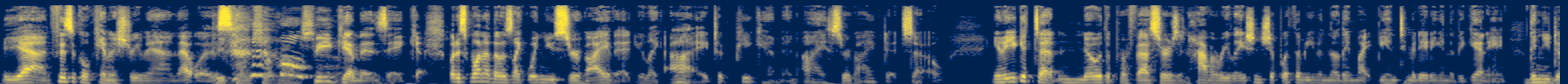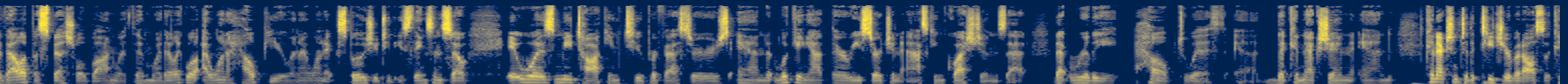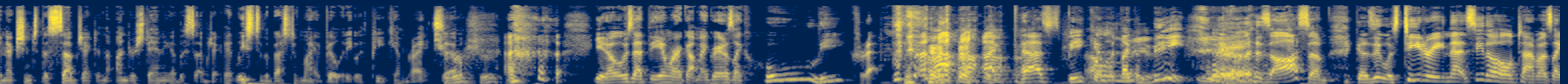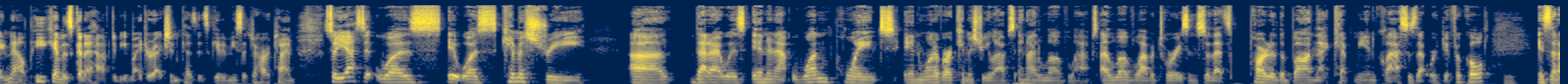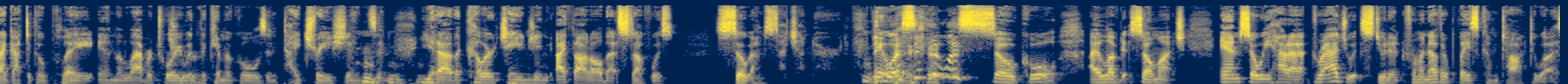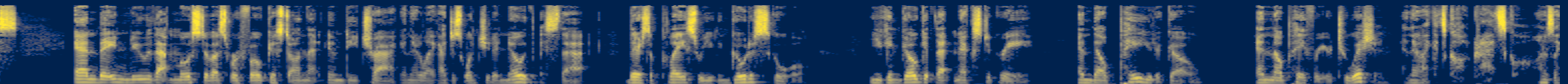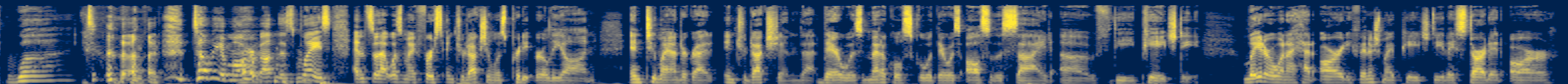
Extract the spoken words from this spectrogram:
yeah, and physical chemistry, man, that was P-Chem's oh, else, yeah. PChem is a, but it's one of those like when you survive it, you're like, I took PChem and I survived it. So, you know, you get to know the professors and have a relationship with them, even though they might be intimidating in the beginning. Then you develop a special bond with them where they're like, well, I want to help you and I want to expose you to these things. And so it was me talking to professors and looking at their research and asking questions that that really helped with uh, the connection and connection to the teacher, but also the connection to the subject and the understanding of the subject, at least to the best of my ability with PChem, right? Sure, sure. So, you know, it was at the end where I got my grade. I was like, holy crap. I passed PChem with like a Hallelujah. B. Yeah. It was awesome because it was teetering that C the whole time. I was like, now PChem is going to have to be my direction because it's giving me such a hard time. So yes, it was, it was chemistry uh, that I was in. And at one point in one of our chemistry labs, and I love labs, I love laboratories. And so that's part of the bond that kept me in classes that were difficult mm. is that I got to go play in the laboratory sure. with the chemicals and titrations and, you know, the color changing. I thought all that stuff was so, I'm such a nerd. it was it was so cool. I loved it so much. And so we had a graduate student from another place come talk to us. And they knew that most of us were focused on that MD track. And they're like, I just want you to know this that there's a place where you can go to school, you can go get that next degree, and they'll pay you to go and they'll pay for your tuition. And they're like, it's called grad school. I was like, what? Tell me more about this place. And so that was my first introduction was pretty early on into my undergrad introduction that there was medical school, but there was also the side of the PhD. Later, when I had already finished my PhD, they started our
